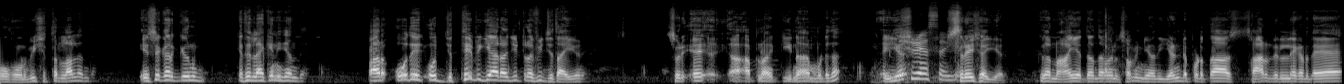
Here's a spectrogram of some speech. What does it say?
ਉਹ ਹੁਣ ਵੀ ਛਿੱਤਰ ਲਾ ਲੈਂਦਾ। ਇਸੇ ਕਰਕੇ ਉਹਨੂੰ ਕਿਤੇ ਲੈ ਕੇ ਨਹੀਂ ਜਾਂਦੇ। ਪਰ ਉਹਦੇ ਉਹ ਜਿੱਥੇ ਵੀ ਗਿਆ ਰਾਜੀ ਟਰੋਫੀ ਜਿਤਾਈ ਉਹਨੇ। ਸੋਰੀ ਇਹ ਇਹ ਆਪਣਾ ਕੀ ਨਾਮ ਮੁੰਡੇ ਦਾ? ਅਈਅਰ। ਸੁਰੇਸ਼ ਅਈਅਰ। ਇੱਕ ਦਾ ਹੀ ਇਦਾਂ ਦਾ ਮੈਨੂੰ ਸਮਝ ਨਹੀਂ ਆਉਂਦੀ ਜੰਡ ਪੁੜਤਾ ਸਾਰ ਡਿੱਲੇ ਕਰਦਾ ਹੈ।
